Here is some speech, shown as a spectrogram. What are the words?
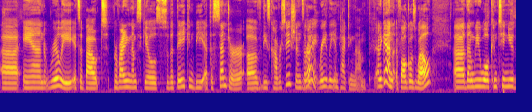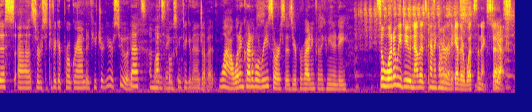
Uh, and really, it's about providing them skills so that they can be at the center of these conversations that are greatly impacting them. And again, if all goes well, uh, then we will continue this uh, sort of certificate program in future years too. And That's Lots of folks can take advantage of it. Wow, what incredible resources you're providing for the community. So what do we do now that it's kind of coming together? What's the next step? Yes.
